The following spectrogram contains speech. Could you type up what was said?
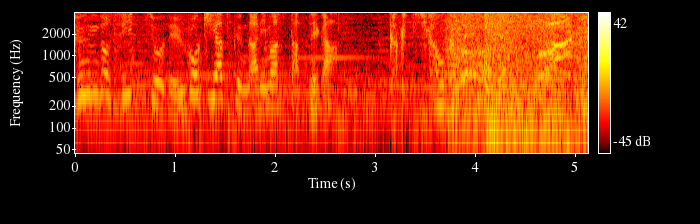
ふんどし一丁で動きやすくなりましたってか各違うか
